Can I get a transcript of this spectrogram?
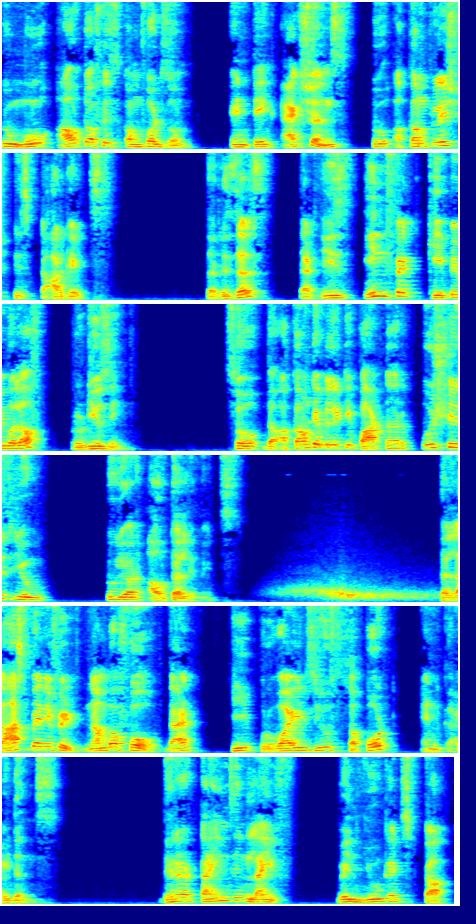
to move out of his comfort zone and take actions to accomplish his targets the results that he is in fact capable of producing. So the accountability partner pushes you to your outer limits. The last benefit, number four, that he provides you support and guidance. There are times in life when you get stuck,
